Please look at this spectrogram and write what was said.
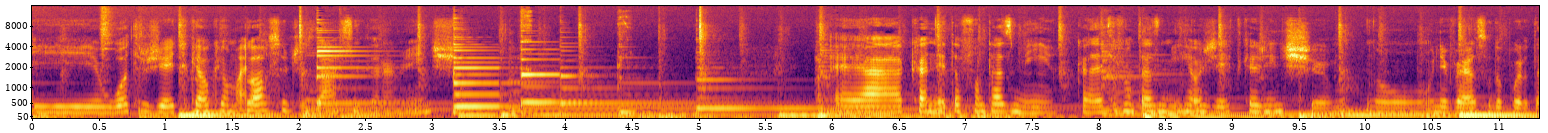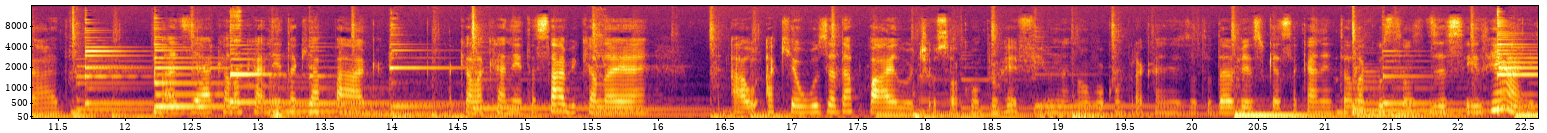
E o outro jeito, que é o que eu mais gosto de usar, sinceramente, é a caneta fantasminha. Caneta fantasminha é o jeito que a gente chama no universo do bordado, mas é aquela caneta que apaga. Aquela caneta, sabe, que ela é a, a, que eu uso é da Pilot, eu só compro refil, né? Não vou comprar caneta toda vez, porque essa caneta ela custa uns 16 reais.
